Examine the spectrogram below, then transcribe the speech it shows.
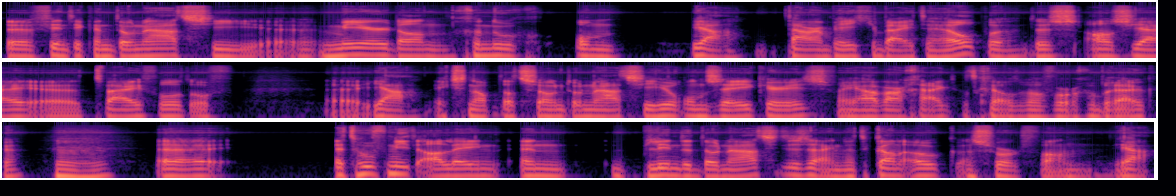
uh, vind ik een donatie meer dan genoeg om ja, daar een beetje bij te helpen. Dus als jij twijfelt of ja, ik snap dat zo'n donatie heel onzeker is. Van ja, waar ga ik dat geld wel voor gebruiken? -hmm. het hoeft niet alleen een blinde donatie te zijn. Het kan ook een soort van ja,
